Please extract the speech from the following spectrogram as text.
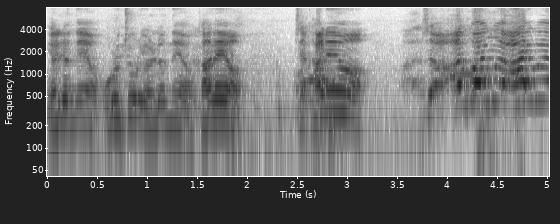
열렸네요. 오른쪽으로 열렸네요. 가네요. 자 가네요. 자 아이고 아이고야 아이고야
